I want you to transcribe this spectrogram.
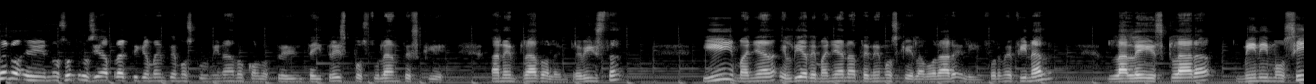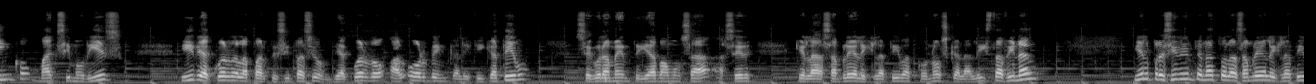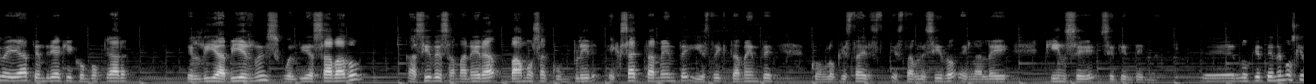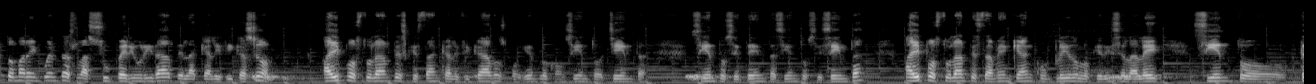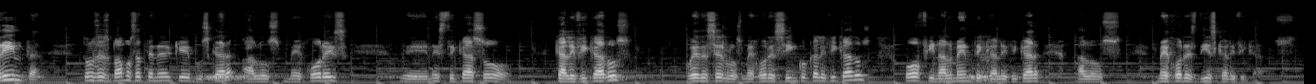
Bueno, eh, nosotros ya prácticamente hemos culminado con los 33 postulantes que han entrado a la entrevista y mañana, el día de mañana tenemos que elaborar el informe final. La ley es clara, mínimo 5, máximo 10 y de acuerdo a la participación, de acuerdo al orden calificativo, seguramente ya vamos a hacer que la Asamblea Legislativa conozca la lista final y el presidente nato de la Asamblea Legislativa ya tendría que convocar el día viernes o el día sábado Así de esa manera vamos a cumplir exactamente y estrictamente con lo que está establecido en la ley 1579. Eh, lo que tenemos que tomar en cuenta es la superioridad de la calificación. Hay postulantes que están calificados, por ejemplo, con 180, 170, 160. Hay postulantes también que han cumplido lo que dice la ley 130. Entonces vamos a tener que buscar a los mejores, eh, en este caso, calificados Puede ser los mejores 5 calificados o finalmente calificar a los mejores 10 calificados.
